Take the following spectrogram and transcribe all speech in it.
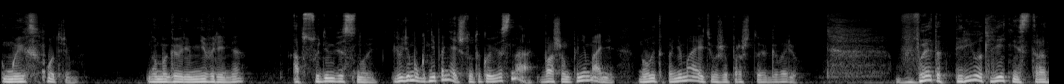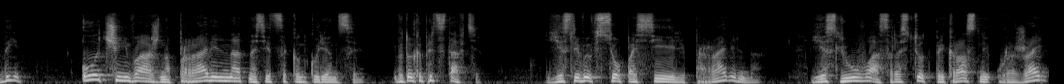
мы их смотрим. Но мы говорим не время, обсудим весной. Люди могут не понять, что такое весна, в вашем понимании, но вы-то понимаете уже, про что я говорю. В этот период летней страды очень важно правильно относиться к конкуренции. Вы только представьте, если вы все посеяли правильно, если у вас растет прекрасный урожай,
